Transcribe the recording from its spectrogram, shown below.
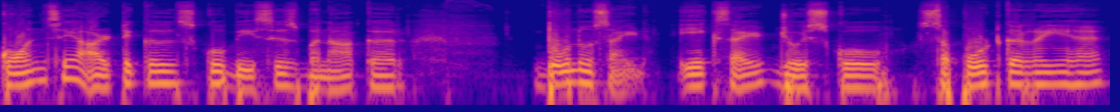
कौन से आर्टिकल्स को बेसिस बनाकर दोनों साइड एक साइड जो इसको सपोर्ट कर रही है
